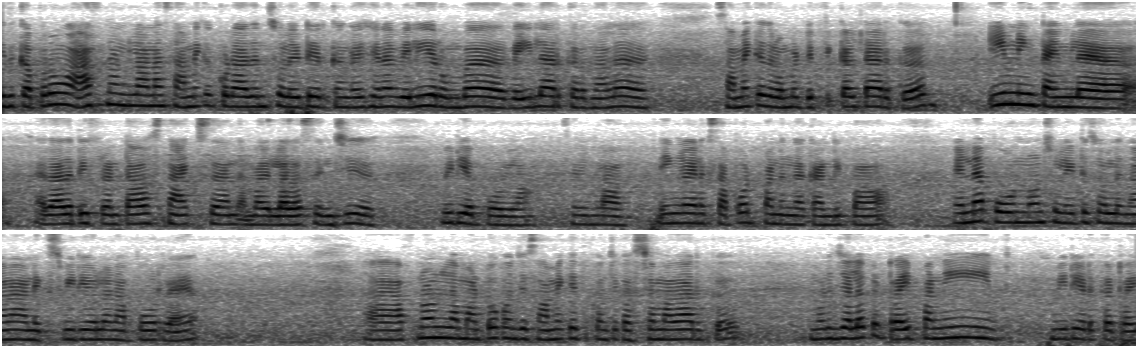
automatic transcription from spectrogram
இதுக்கப்புறம் ஆஃப்டர்நூன்லாம் நான் சமைக்கக்கூடாதுன்னு சொல்லிட்டு இருக்கேங்க ஏன்னா வெளியே ரொம்ப வெயிலாக இருக்கிறதுனால சமைக்கிறது ரொம்ப டிஃபிகல்ட்டாக இருக்குது ஈவினிங் டைமில் ஏதாவது டிஃப்ரெண்ட்டாக ஸ்நாக்ஸு அந்த மாதிரிலாம் தான் செஞ்சு வீடியோ போடலாம் சரிங்களா? நீங்களும் எனக்கு சப்போர்ட் பண்ணுங்கள் கண்டிப்பாக என்ன போடணும்னு சொல்லிட்டு சொல்லுங்கள் நான் நெக்ஸ்ட் வீடியோவில் நான் போடுறேன். ஆஃப்டர்நூனில் மட்டும் கொஞ்சம் சமைக்கிறதுக்கு கொஞ்சம் கஷ்டமாக தான் இருக்குது முடிஞ்ச அளவுக்கு ட்ரை பண்ணி வீடியோ எடுக்க ட்ரை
